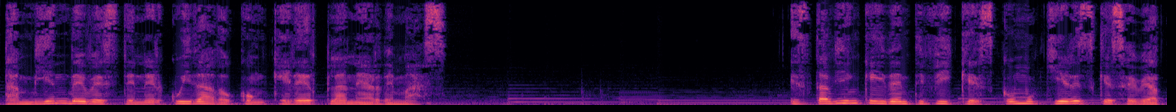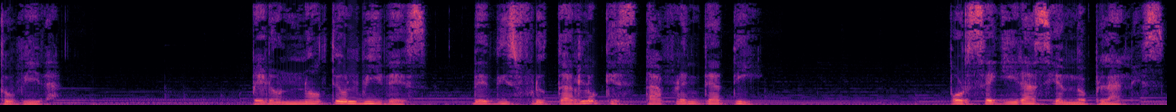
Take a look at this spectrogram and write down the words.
también debes tener cuidado con querer planear de más. Está bien que identifiques cómo quieres que se vea tu vida pero no te olvides de disfrutar lo que está frente a ti por seguir haciendo planes.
